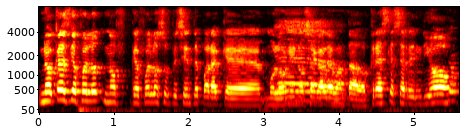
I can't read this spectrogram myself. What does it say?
no crees que fue lo, no, que fue lo suficiente para que Moloney no se haya Eh, levantado? ¿Crees que se rindió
